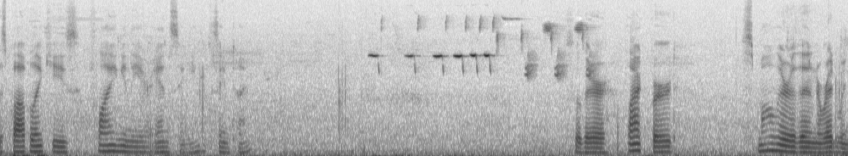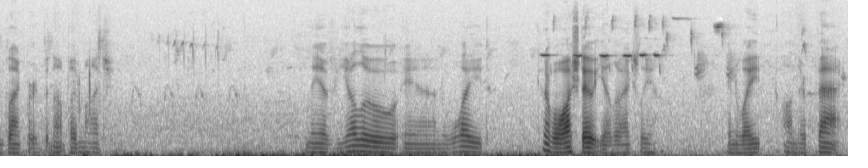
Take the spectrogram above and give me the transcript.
This bobolink, he's flying in the air and singing at the same time. So they're a blackbird, smaller than a red-winged blackbird, but not by much. And they have yellow and white, kind of washed out yellow actually, and white on their back.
